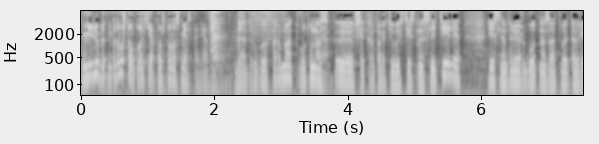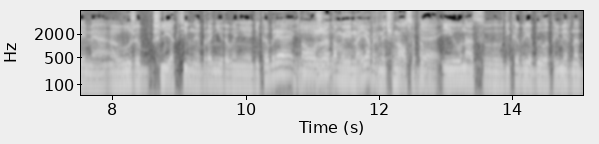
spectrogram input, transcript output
Не любят не потому, что мы плохие, а потому что у нас места нет. Да, другой формат. Вот у нас да. Э, все корпоративы, естественно, слетели. Если, например, год назад в это время э, уже шли активные бронирования декабря. А и... уже там и ноябрь начинался. Там. Да, и у нас в декабре было примерно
